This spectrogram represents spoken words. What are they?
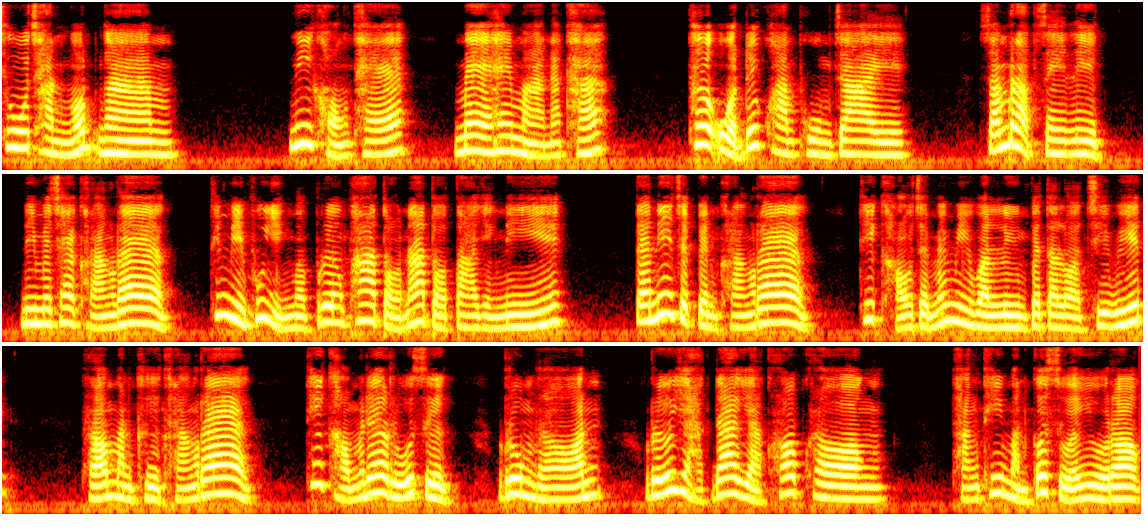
ชูชันงดงาม นี่ของแท้แม่ให้มานะคะ เธออวดด้วยความภูมิใจสำหรับเซลิก นี่ไม่ใช่ครั้งแรกที่มีผู้หญิงมาเปลื้องผ้าต่อหน้าต่อตาอย่างนี้ แต่นี่จะเป็นครั้งแรกที่เขาจะไม่มีวันลืมไปตลอดชีวิต เพราะมันคือครั้งแรกที่เขาไม่ได้รู้สึก รุ่มร้อน หรืออยากได้อยากครอบครอง ทั้งที่มันก็สวยอยู่หรอก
